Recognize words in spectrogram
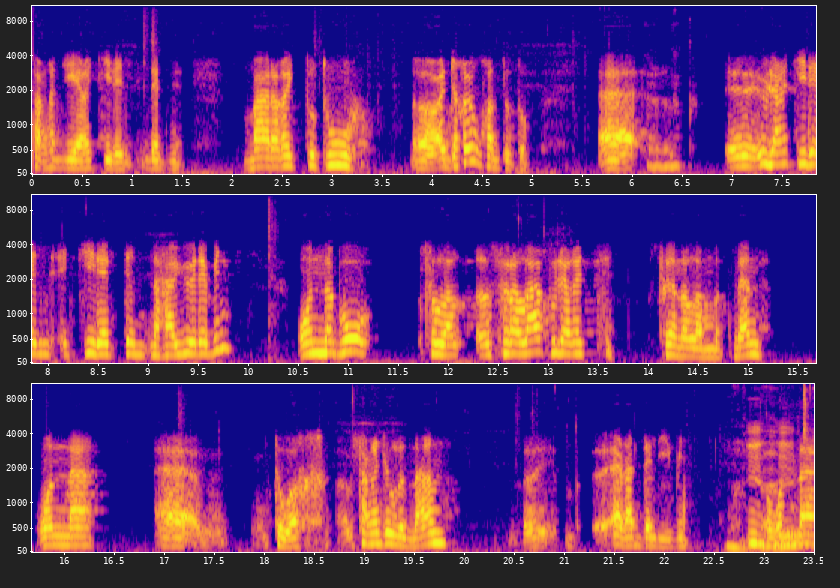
саңа жияға керелдерін барағай тұту, ажақай ұлған тұту. Үләға керелден наға үйеребін, онна бұл сырала хүләғет сыналамытнан, онна туақ саңа жылынан әғаддалибін. Онда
